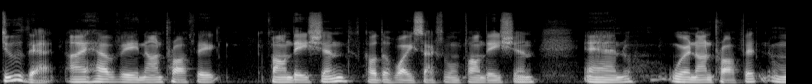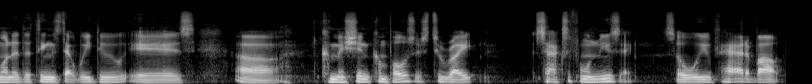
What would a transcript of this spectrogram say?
do that. I have a nonprofit foundation called the hawaii saxophone foundation and we're a nonprofit. And one of the things that we do is uh, commission composers to write saxophone music. So we've had about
